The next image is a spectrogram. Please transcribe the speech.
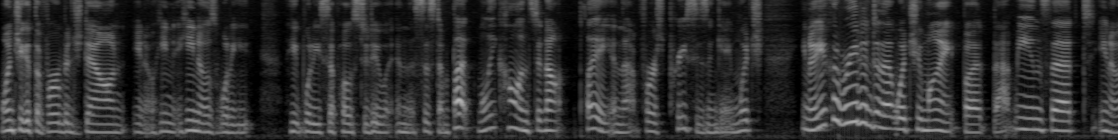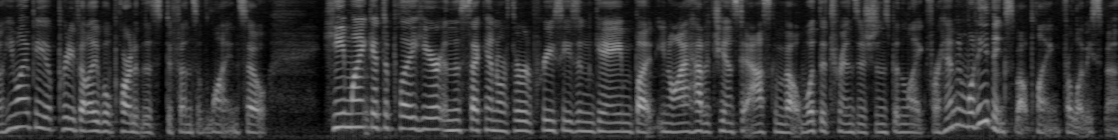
once you get the verbiage down, you know, he, he knows what he, he what he's supposed to do in the system. But Maliek Collins did not play in that first preseason game, which you know, you could read into that what you might, but that means that, you know, he might be a pretty valuable part of this defensive line. So he might get to play here in the second or third preseason game, but you know, I had a chance to ask him about what the transition's been like for him and what he thinks about playing for Lovie Smith.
